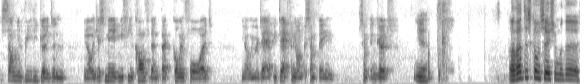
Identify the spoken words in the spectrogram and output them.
it sounded really good, and you know, it just made me feel confident that going forward, you know, we were de- we definitely onto something something good. Yeah. I've had this conversation with a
